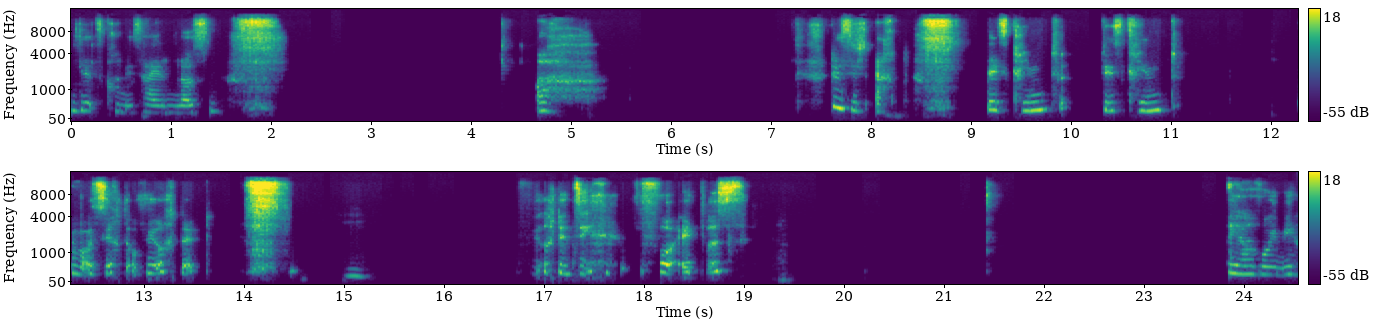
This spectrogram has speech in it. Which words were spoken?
jetzt kann ich es heilen lassen. Ach, das ist echt das Kind, das Kind, was sich da fürchtet. Fürchtet sich vor etwas. Ja, wo ich mich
